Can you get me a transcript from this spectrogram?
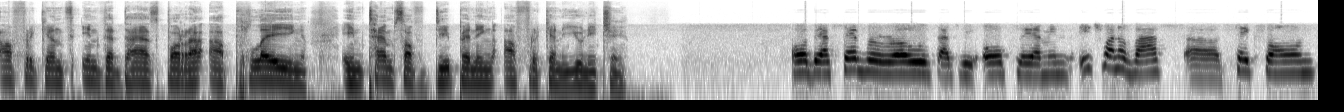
Africans in the diaspora are playing in terms of deepening African unity? Oh, there are several roles that we all play. I mean, each one of us uh, takes on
